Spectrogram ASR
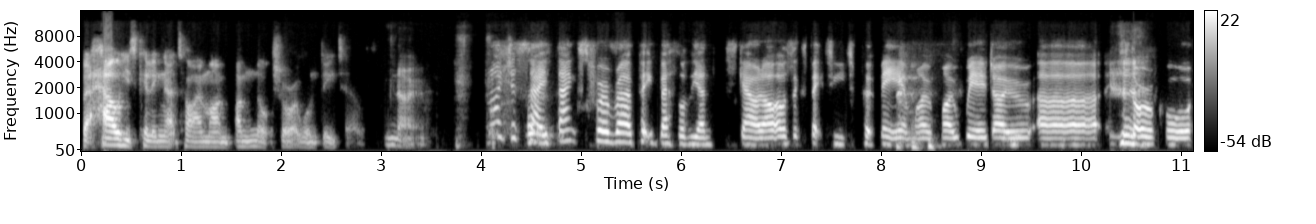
But how he's killing that time, I'm I'm not sure. I want details. No. Can I just say thanks for uh, putting Beth on the end of the scale? I was expecting you to put me and my, my weirdo uh, historical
